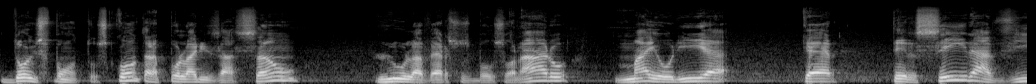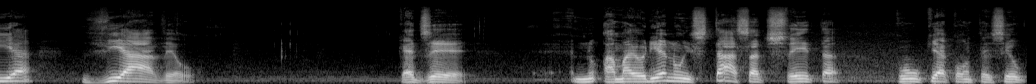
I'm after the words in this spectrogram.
dois pontos. Contra a polarização, Lula versus Bolsonaro, maioria quer terceira via viável. Quer dizer, a maioria não está satisfeita com o que aconteceu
